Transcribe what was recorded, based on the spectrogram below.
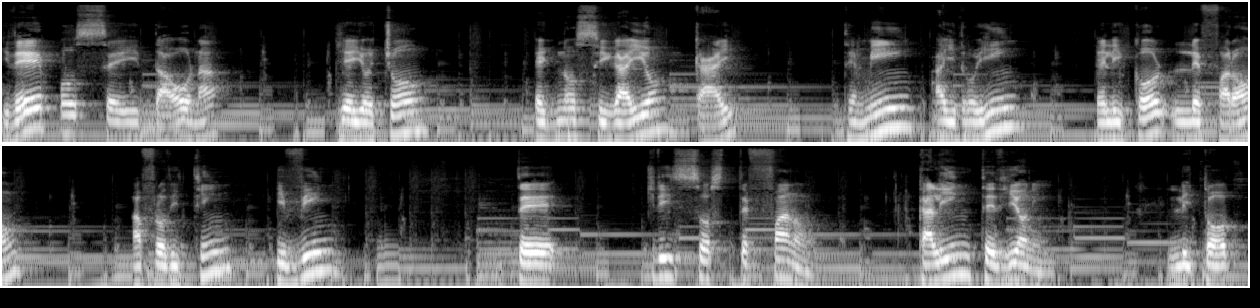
y Poseidaona, Yeyochon, Egnosigaion, Kai, Temin, Aidoin, Elicor, Lefarón, Afroditín y Vin de Crisostefanon, Calín Tedionin, Litot,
